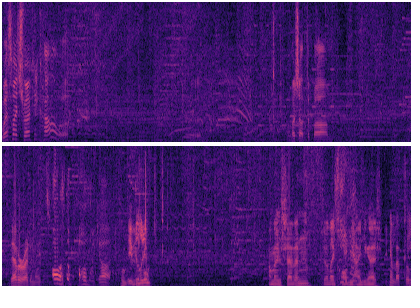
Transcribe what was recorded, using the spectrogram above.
Where's my tracking cow? Uh, Watch out the bomb. They have a red innate. Oh, the, oh my god. Oh, Leave the Really? I'm in seven. They're like all behind you guys. You can left them.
